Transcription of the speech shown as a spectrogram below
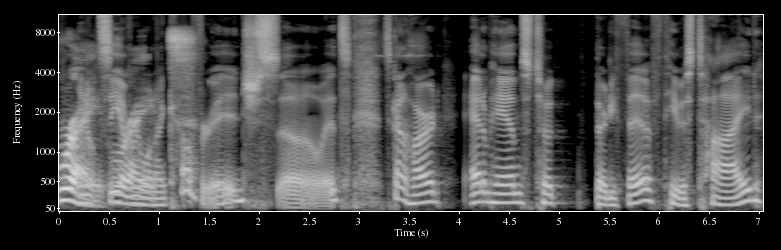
You Right, don't see everyone on coverage, so it's it's kind of hard. Adam Hammes took 35th. He was tied.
